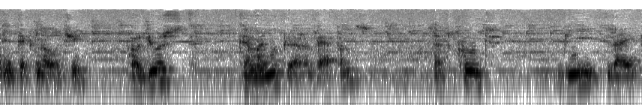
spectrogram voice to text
in technology, produced thermonuclear weapons that could be like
